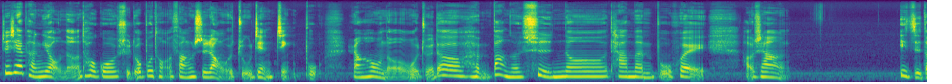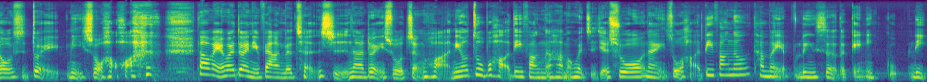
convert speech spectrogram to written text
这些朋友呢，透过许多不同的方式，让我逐渐进步。然后呢，我觉得很棒的是呢，他们不会好像一直都是对你说好话，他们也会对你非常的诚实，那对你说真话。你有做不好的地方呢，他们会直接说；那你做好的地方呢，他们也不吝啬的给你鼓励。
